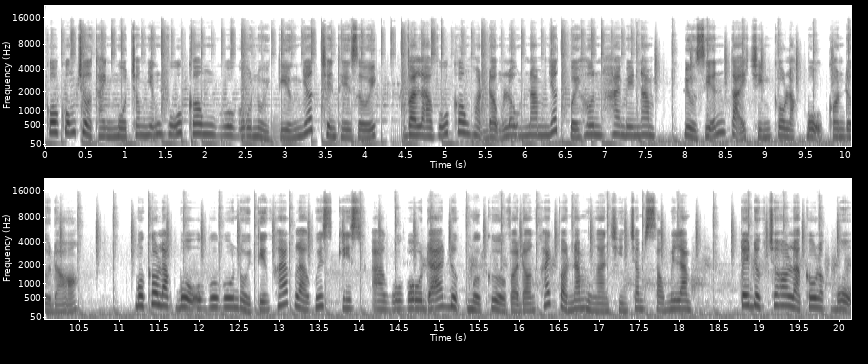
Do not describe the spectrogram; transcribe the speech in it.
Cô cũng trở thành một trong những vũ công Gogo nổi tiếng nhất trên thế giới và là vũ công hoạt động lâu năm nhất với hơn 20 năm biểu diễn tại chính câu lạc bộ con đờ đó. Một câu lạc bộ gogo nổi tiếng khác là Whiskey's A Gogo đã được mở cửa và đón khách vào năm 1965. Đây được cho là câu lạc bộ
